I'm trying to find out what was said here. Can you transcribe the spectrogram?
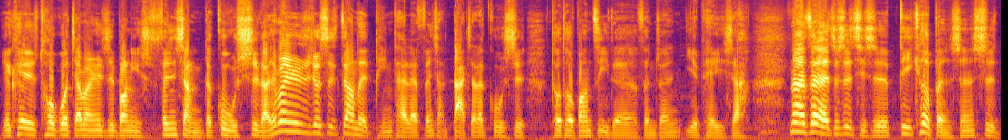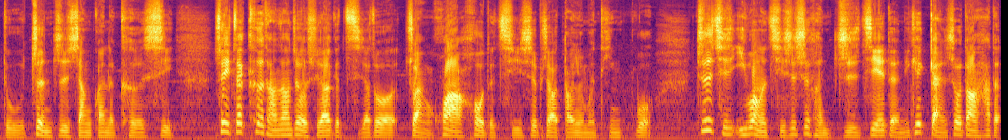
也可以透过甲板日志帮你分享你的故事的。甲板日志就是这样的平台来分享大家的故事，偷偷帮自己的粉专业配一下。那再来就是，其实迪克本身是读政治相关的科系，所以在课堂上就有学到一个词叫做转化后的歧视，不知道导演有没有听过？就是其实以往的歧视是很直接的，你可以感受到他的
